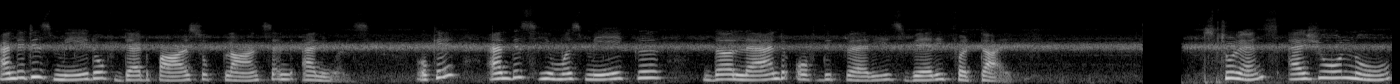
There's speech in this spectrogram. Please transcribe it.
and it is made of dead parts of plants and animals. Okay, and this humus make the land of the prairies very fertile. Students, as you all know,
